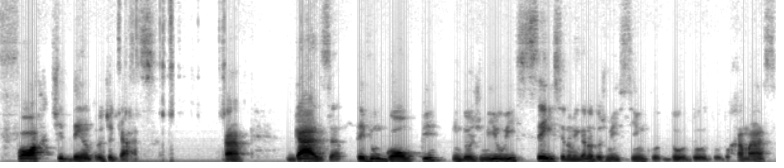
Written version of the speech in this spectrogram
forte dentro de Gaza. Tá? Gaza teve um golpe em 2006, se não me engano, 2005, do, do, do, do Hamas,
